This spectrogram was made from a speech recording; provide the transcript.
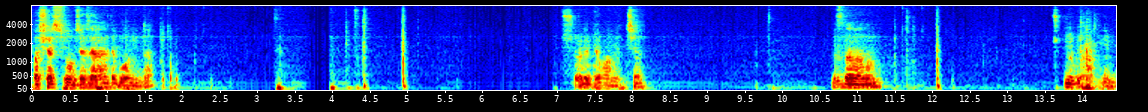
başarısız olacağız herhalde bu oyunda. Şöyle devam edeceğim. Hızlanalım. Şunu bir alayım.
